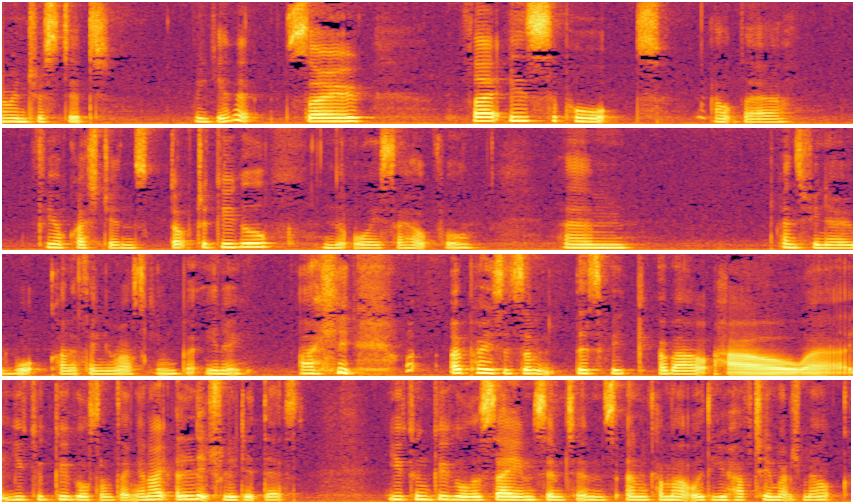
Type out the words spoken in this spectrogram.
are interested, we give it. So there is support out there for your questions. Dr. Google, not always so helpful. Um, depends if you know what kind of thing you're asking, but you know, I I posted some this week about how uh, you could Google something, and I, I literally did this you can Google the same symptoms and come out with you have too much milk.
